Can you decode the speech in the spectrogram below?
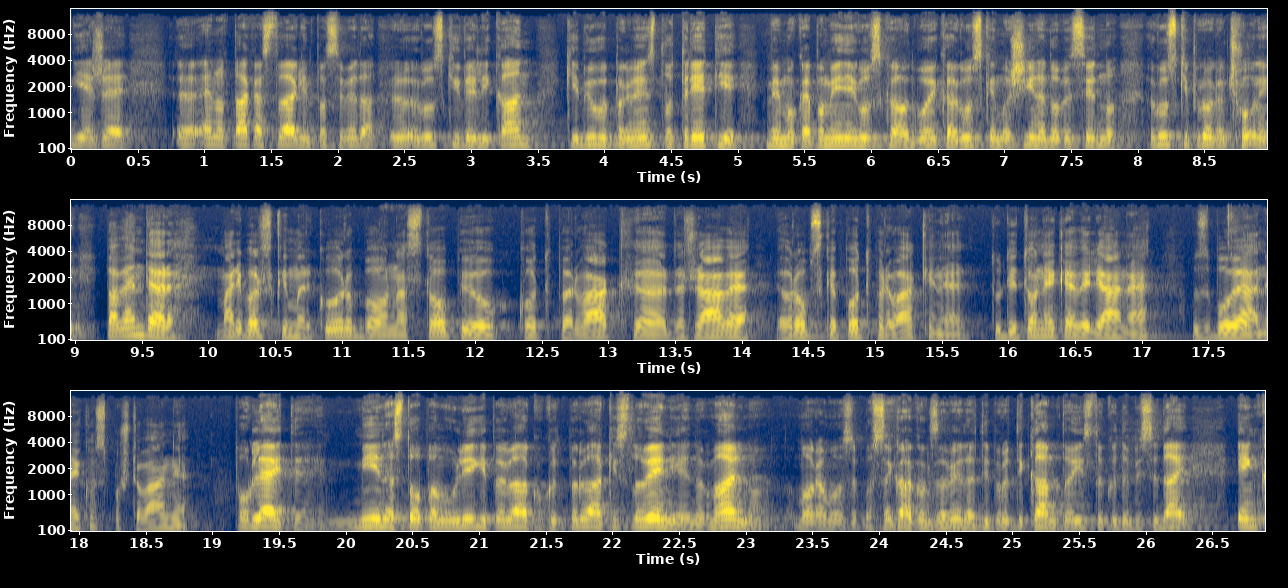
je že ena taka stvar in pa seveda ruski velikan, ki je bil v prvenstvu tretji, vemo kaj pomeni ruska odbojka, ruske mašine, dobesedno ruski proračuni. Pa vendar, Mariborski Merkur bo nastopil kot prvak države Evropske podprvakine. Tudi to nekaj velja, ne? vzbuja neko spoštovanje. Poglejte, mi nastopamo v Ligi prvakov kot prvaki Slovenije, normalno, moramo se pa vsekakor zavedati, proti kam to je isto, kot da bi sedaj NK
